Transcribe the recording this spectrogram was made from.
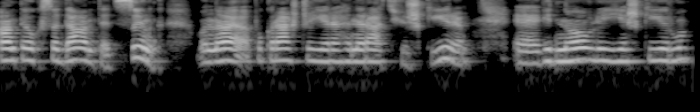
антиоксиданти, цинк. Вона покращує регенерацію шкіри, е, відновлює шкіру,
